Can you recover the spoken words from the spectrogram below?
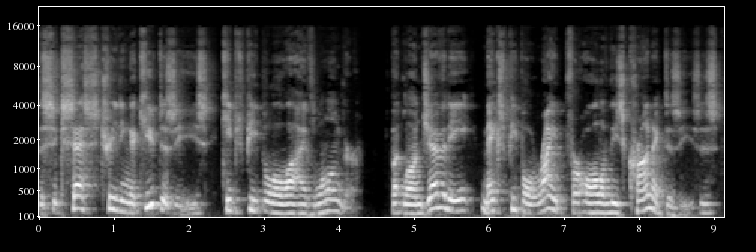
The success treating acute disease keeps people alive longer, but longevity makes people ripe for all of these chronic diseases,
